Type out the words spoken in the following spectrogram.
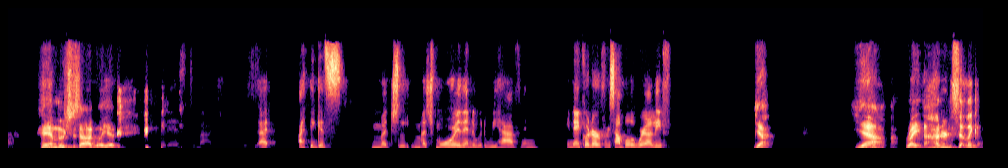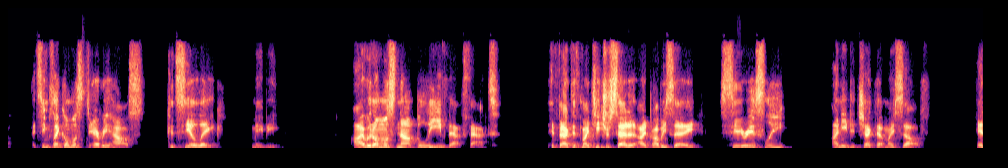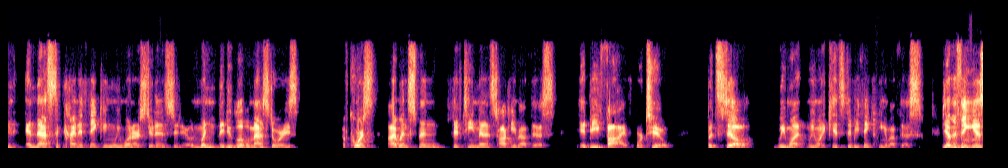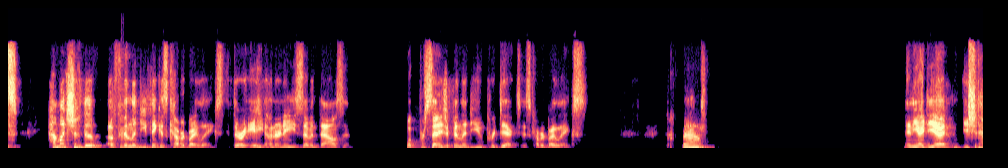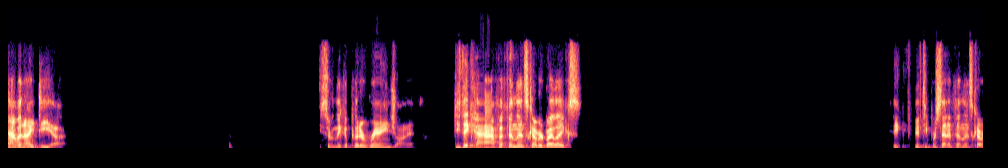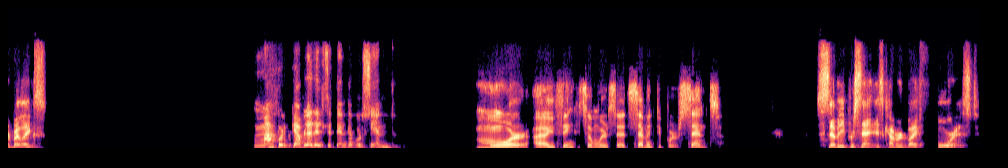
Yeah, muchos agua, yeah. it is too much because I, I think it's much much more than what we have in, in Ecuador, for example, where I live. Yeah. Yeah, right. A 107, like it seems like almost every house could see a lake, maybe. I would almost not believe that fact. In fact, if my teacher said it, I'd probably say, seriously, I need to check that myself. And, and that's the kind of thinking we want our students to do. And when they do global math stories, of course, I wouldn't spend 15 minutes talking about this. It'd be five or two. But still, we want we want kids to be thinking about this. The other thing is, how much of the of Finland do you think is covered by lakes? If there are 187,000, what percentage of Finland do you predict is covered by lakes? Um, Any idea? You should have an idea. You certainly could put a range on it. Do you think half of Finland's covered by lakes? You think 50% of Finland's covered by lakes? Más porque habla del 70%. More, I think somewhere said seventy percent. 70% is covered by forest.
